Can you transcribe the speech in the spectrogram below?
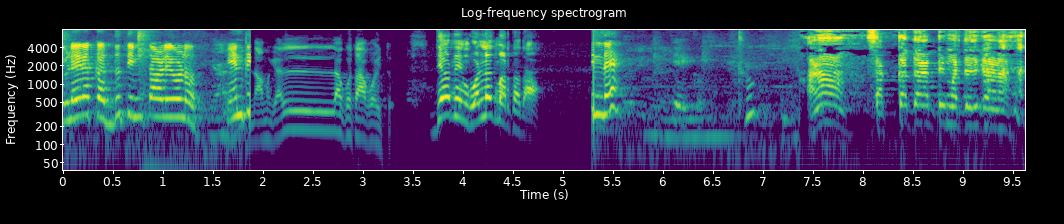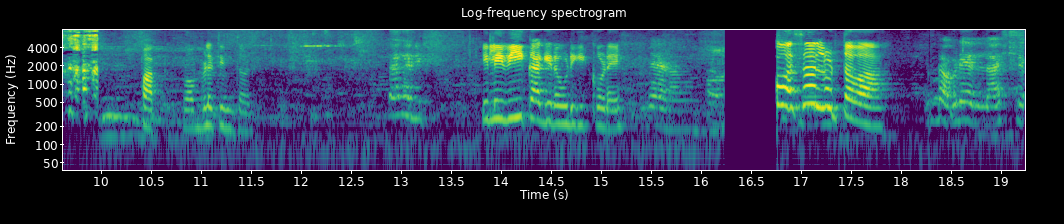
ಇವಳೇನೋ ಕದ್ದು ತಿಂತಾವಳು ಇವಳು. ಏನ್ ತಿ- ನಮಗೆಲ್ಲ ಗೊತ್ತಾಗೋಯ್ತು. ಹಿಂದೆ? ಥು, ಅಣ್ಣ ಸಖತ್ ಆಕ್ಟಿಂಗ್ ಕಣ ಪಾಪ ಒಬ್ಳೆ ತಿಂತಾಳೆ ಇಲ್ಲಿ ವೀಕ್ ಆಗಿರೋ ಹುಡುಗಿ ಕೊಡೆ. ಹೊಸ ಹುಡ್ತಾವ? ದವಡೆ ಅಲ್ಲ ಅಷ್ಟೇ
